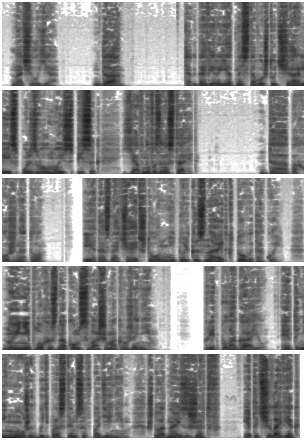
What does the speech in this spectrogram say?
— начал я, — да, тогда вероятность того, что Чарли использовал мой список, явно возрастает». «Да, похоже на то. И это означает, что он не только знает, кто вы такой, но и неплохо знаком с вашим окружением. Предполагаю, это не может быть простым совпадением, что одна из жертв — это человек,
